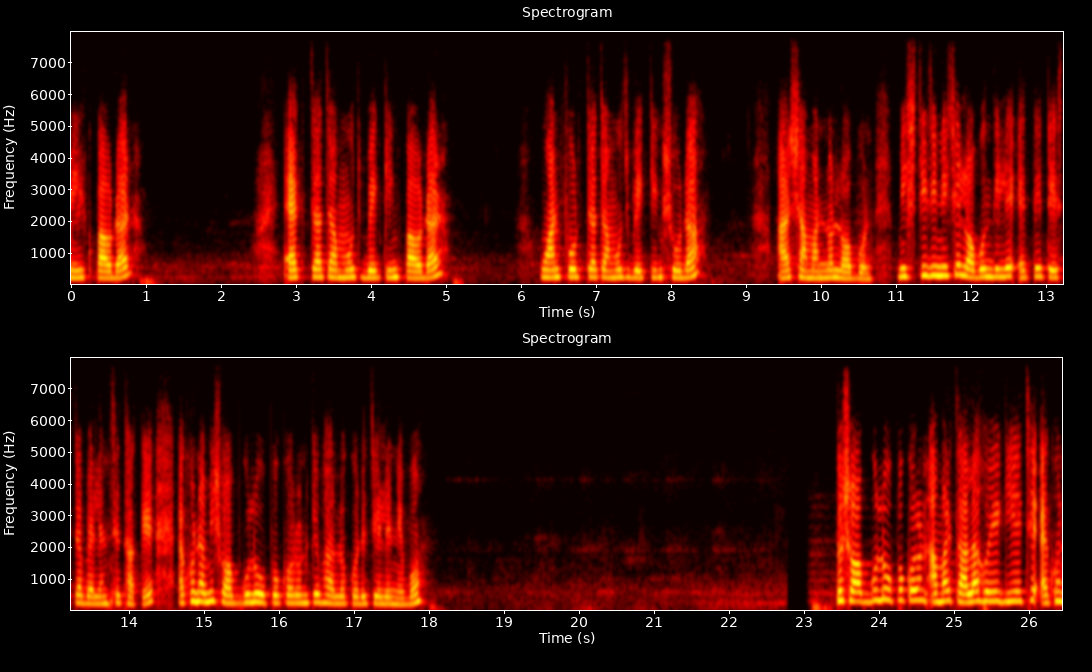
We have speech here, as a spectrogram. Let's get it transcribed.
milk powder এক চা চামচ বেকিং পাউডার ওয়ান ফোর্থ চা চামচ বেকিং সোডা আর সামান্য লবণ। মিষ্টি জিনিসে লবণ দিলে এতে টেস্টটা ব্যালেন্সে থাকে। এখন আমি সবগুলো উপকরণকে ভালো করে চেলে নেব। তো সবগুলো উপকরণ আমার চালা হয়ে গিয়েছে, এখন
